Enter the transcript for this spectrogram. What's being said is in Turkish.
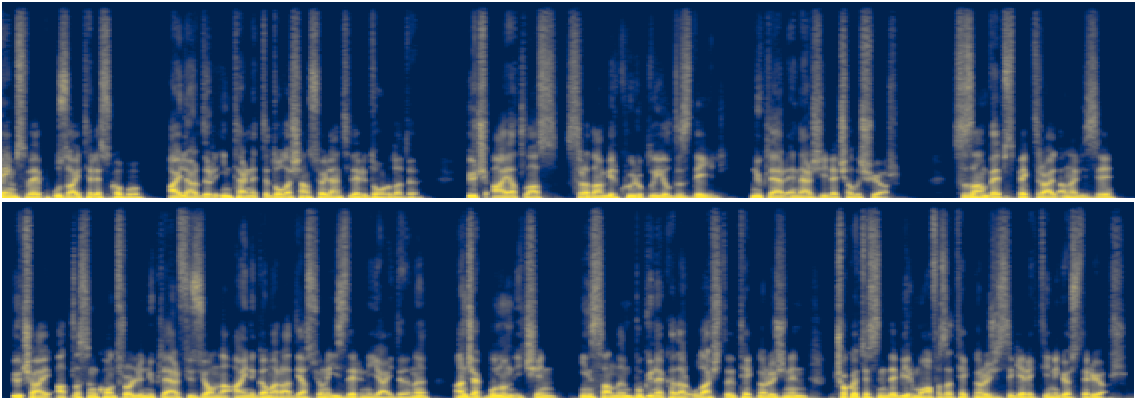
James Webb Uzay Teleskobu, aylardır internette dolaşan söylentileri doğruladı. 3 Ay Atlas, sıradan bir kuyruklu yıldız değil, nükleer enerjiyle çalışıyor. Sızan Webb spektral analizi, 3 Ay Atlas'ın kontrollü nükleer füzyonla aynı gama radyasyonu izlerini yaydığını, ancak bunun için insanlığın bugüne kadar ulaştığı teknolojinin çok ötesinde bir muhafaza teknolojisi gerektiğini gösteriyor.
